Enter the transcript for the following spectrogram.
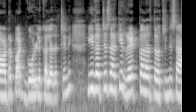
బార్డర్ పార్ట్ గోల్డ్ కలర్ వచ్చింది. ఇది వచ్చేసరికి రెడ్ కలర్తో వచ్చింది శారీ.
